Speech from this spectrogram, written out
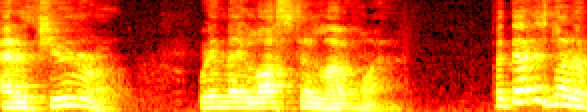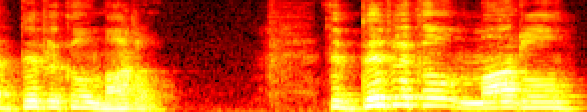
at a funeral when they lost a loved one. But that is not a biblical model. The biblical model,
